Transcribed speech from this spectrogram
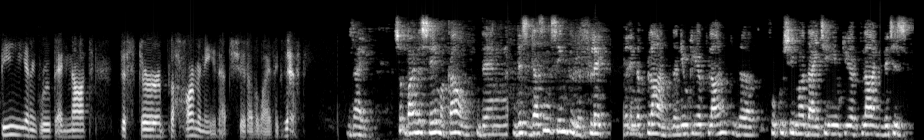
be in a group and not disturb the harmony that should otherwise exist. Right. So, by the same account, then this doesn't seem to reflect in the plant, the nuclear plant, the Fukushima Daiichi nuclear plant, which is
